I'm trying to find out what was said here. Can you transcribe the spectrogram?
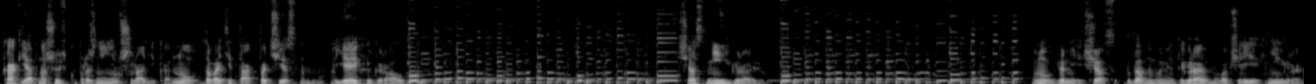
Как я отношусь к упражнениям Шрадика? Ну, давайте так, по-честному. Я их играл. Сейчас не играю ну, вернее, сейчас в данный момент играю, но вообще я их не играю.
